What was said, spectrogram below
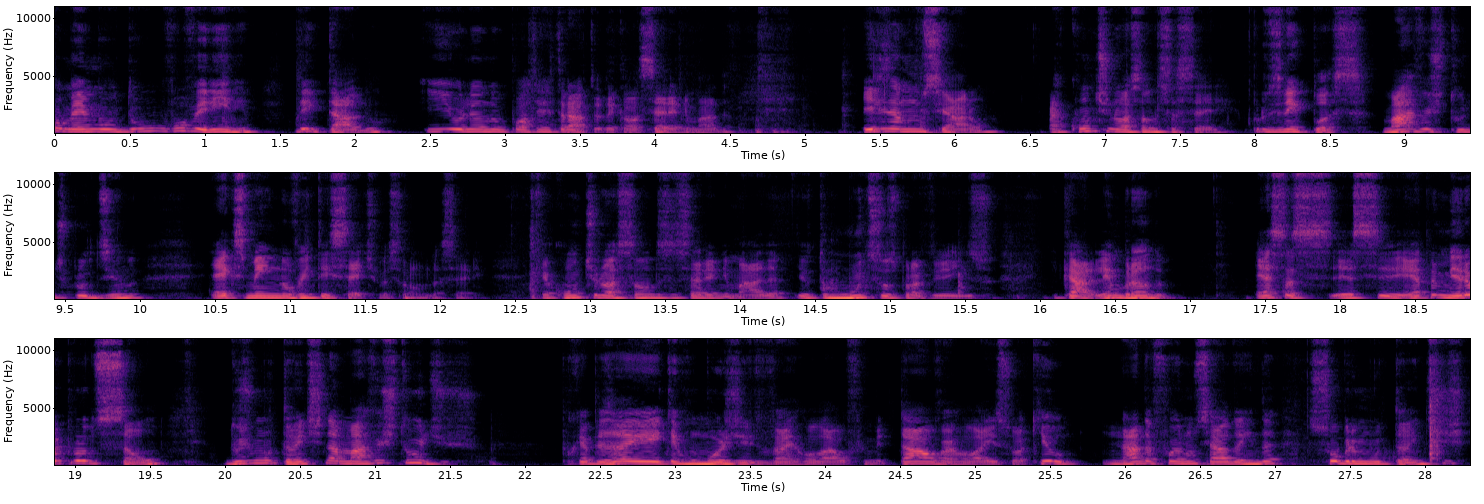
é o meme do Wolverine deitado e olhando o porta-retrato daquela série animada. Eles anunciaram a continuação dessa série pro Disney Plus. Marvel Studios produzindo X-Men 97 vai ser o nome da série é a continuação dessa série animada. Eu tô muito ansioso para ver isso. E, cara, lembrando, essa, essa é a primeira produção dos mutantes da Marvel Studios. Porque apesar de aí ter rumores de vai rolar o filme tal, vai rolar isso ou aquilo, nada foi anunciado ainda sobre mutantes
